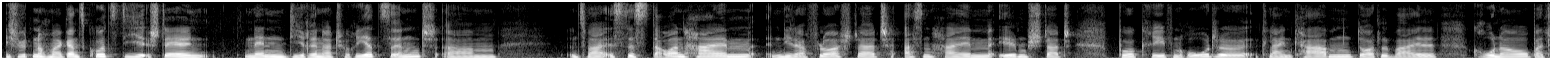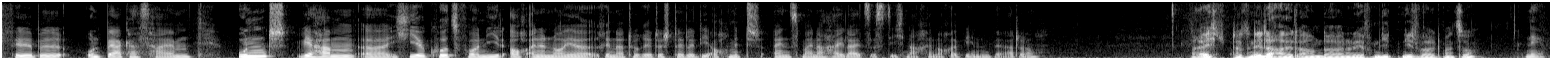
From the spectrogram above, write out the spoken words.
ich würde noch mal ganz kurz die Stellen nennen, die renaturiert sind. Ähm, und zwar ist es Dauernheim, Niederflorstadt, Assenheim, Ilbenstadt, Burg Grevenrode, Kleinkarben, Dortelweil, Gronau, Bad Vilbel und Berkersheim. Und wir haben äh, hier kurz vor Nied auch eine neue renaturierte Stelle, die auch mit eins meiner Highlights ist, die ich nachher noch erwähnen werde. Echt? Das ist ein Niederaltarm da in der Nähe vom Nied Niedwald, meinst du? Nee.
